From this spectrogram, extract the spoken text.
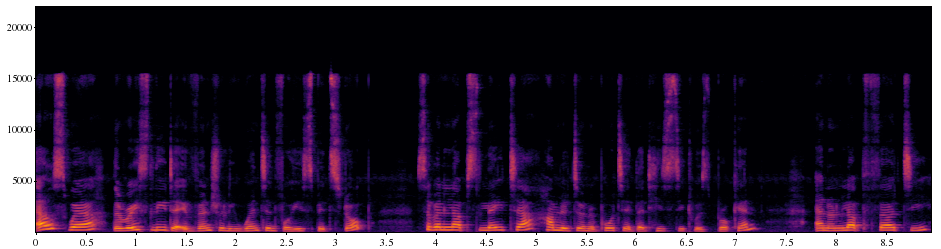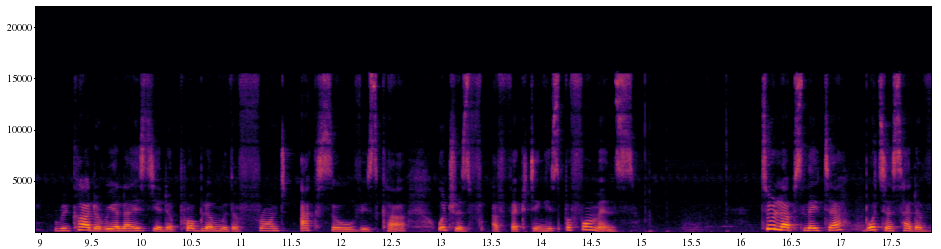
Elsewhere, the race leader eventually went in for his pit stop, Seven laps later, Hamilton reported that his seat was broken. And on lap 30, Ricciardo realized he had a problem with the front axle of his car, which was affecting his performance. Two laps later, Bottas had a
